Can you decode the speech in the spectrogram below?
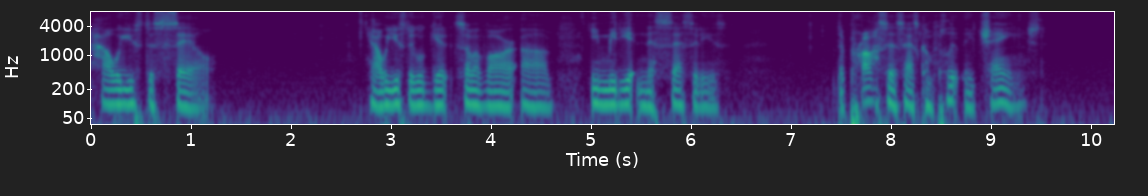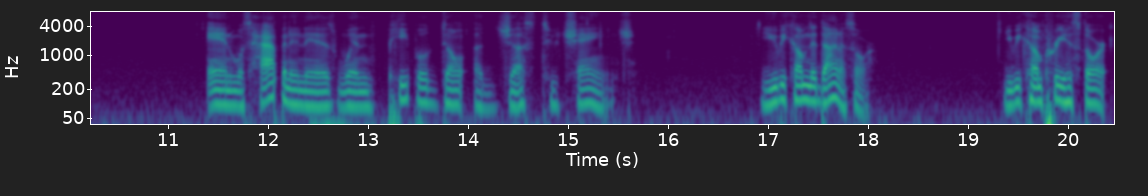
how we used to sell, how we used to go get some of our uh, immediate necessities. The process has completely changed. And what's happening is when people don't adjust to change, you become the dinosaur. You become prehistoric.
